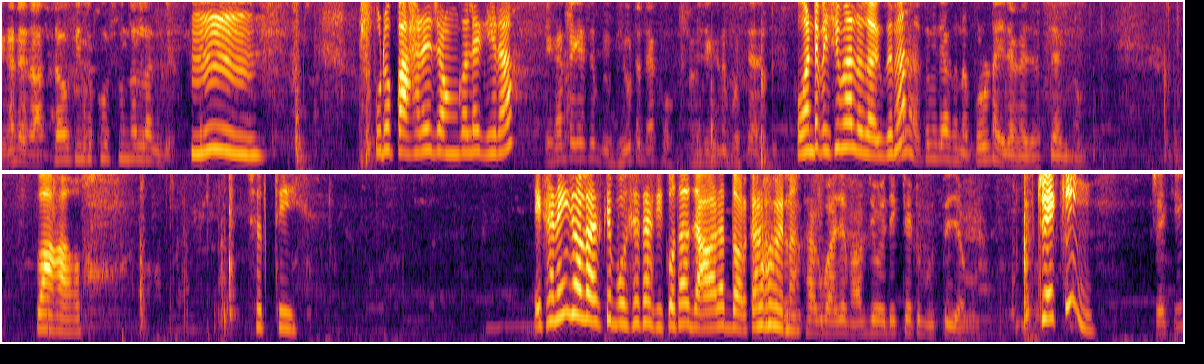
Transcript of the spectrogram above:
এখানে রাতটাও কিন্তু খুব সুন্দর লাগবে হুম। পুরো পাহাড়ে জঙ্গলে ঘেরা। এখান থেকে এসে ভিউটা দেখো আমি যেখানে বসে আছি। ওখানটা বেশি ভালো লাগছে না? হ্যাঁ তুমি দেখো না পুরোটাই দেখা যাচ্ছে একদম। ওয়াও। সত্যি। এখানেই চলো আজকে বসে থাকি কোথাও যাওয়ার আর দরকার হবে না। থাকব আজ ভাবছি ওই দিকটা একটু ঘুরতে যাব। ট্রেকিং ট্রেকিং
